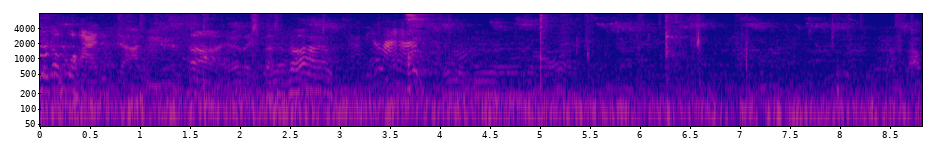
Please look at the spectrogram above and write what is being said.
vừa ra ngoài đi trời trời ơi này tình đó Bảy sáu.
